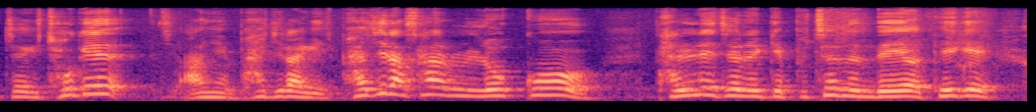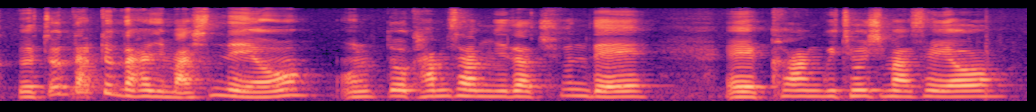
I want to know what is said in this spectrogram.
저기 조개 아니 바지락이지 바지락 살을 넣고 달래 전을 이렇게 부쳤는데요. 되게 그 쫀득쫀득하니 맛있네요. 오늘 또 감사합니다. 추운데 예, 그 감기 조심하세요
